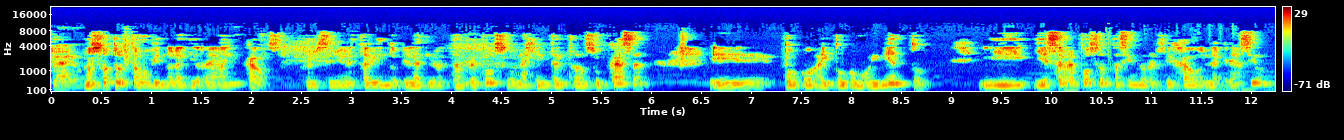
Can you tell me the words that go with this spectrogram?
Claro. Nosotros estamos viendo la tierra en caos, pero el Señor está viendo que la tierra está en reposo, la gente ha entrado a sus casas, eh, poco, hay poco movimiento, y, y ese reposo está siendo reflejado en la creación.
